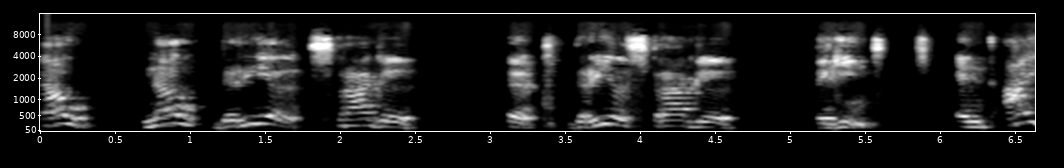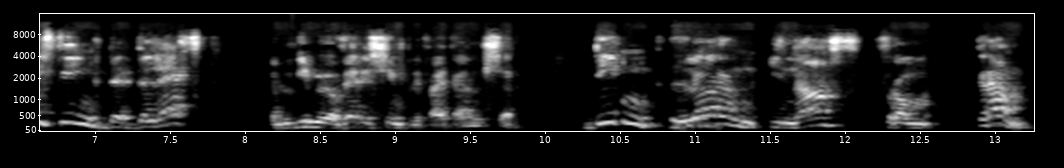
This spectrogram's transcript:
Now, now the real struggle, uh, the real struggle begins. And I think that the left I will give you a very simplified answer, didn't learn enough from Trump.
